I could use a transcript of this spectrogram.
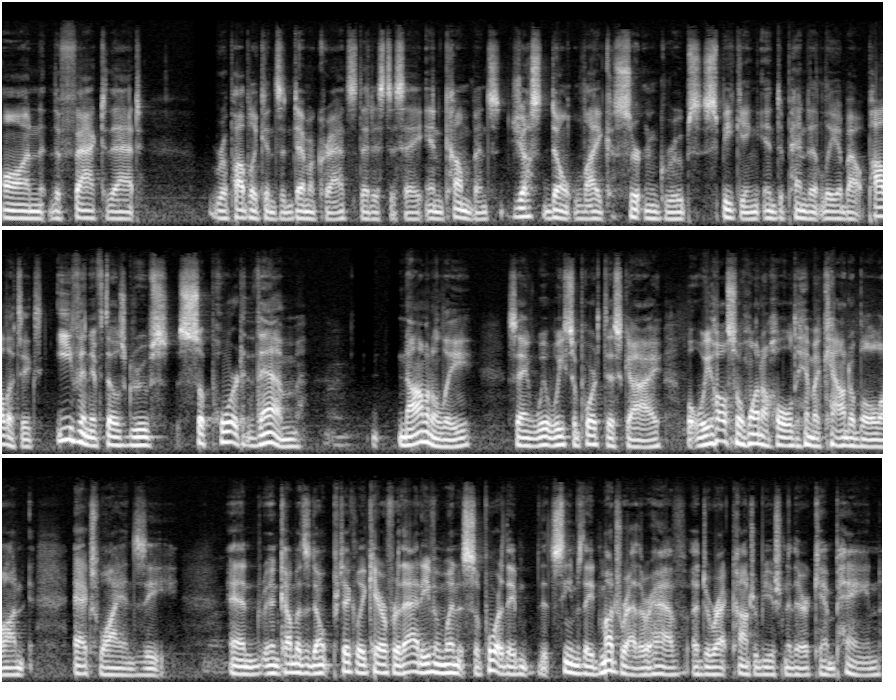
on the fact that Republicans and Democrats, that is to say, incumbents, just don't like certain groups speaking independently about politics, even if those groups support them nominally, saying, well, we support this guy, but we also want to hold him accountable on X, Y, and Z and incumbents don't particularly care for that, even when it's support. They, it seems they'd much rather have a direct contribution to their campaign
